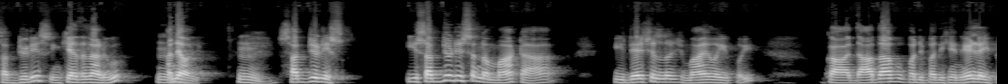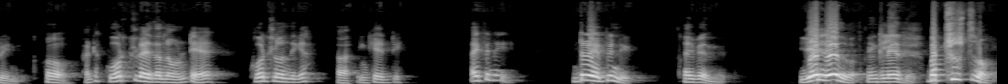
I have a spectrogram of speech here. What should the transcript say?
సబ్జుడీస్ ఇంకేదైనా అడుగు అనేవాడిని. సబ్జుడీస్ ఈ సబ్జుడీస్ అన్న మాట ఈ దేశంలోంచి మాయమైపోయి ఒక దాదాపు పది పదిహేను ఏళ్ళు అయిపోయింది. ఓ అంటే కోర్టులో ఏదైనా ఉంటే కోర్టులో ఉందిగా? ఇంకేంటి? అయిపోయింది. ఇంటర్వ్యూ అయిపోయింది. అయిపోయింది. ఏం లేదు. ఇంక లేదు. బట్ చూస్తున్నాం.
